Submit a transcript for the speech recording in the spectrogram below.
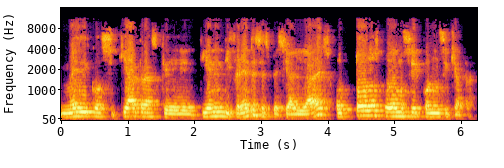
médicos, psiquiatras que tienen diferentes especialidades o todos podemos ir con un psiquiatra?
